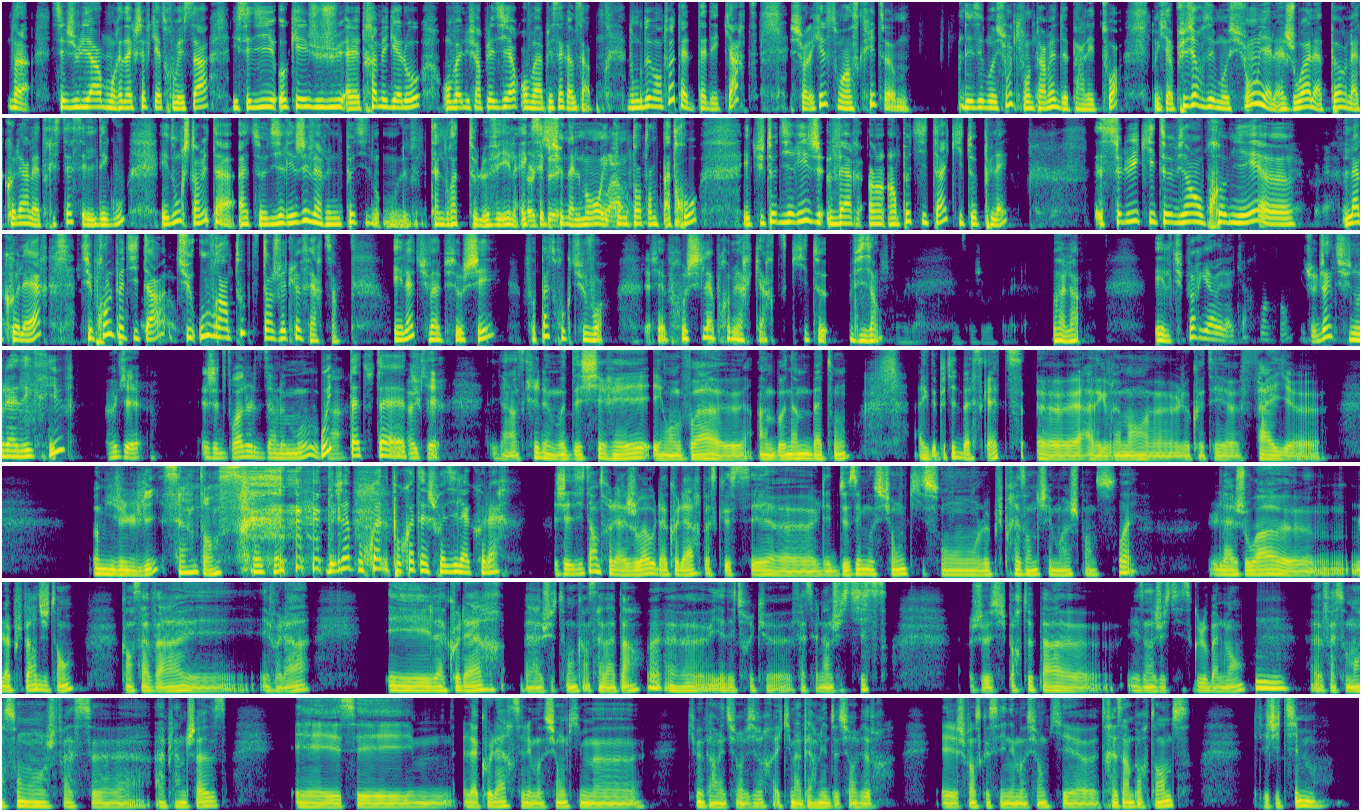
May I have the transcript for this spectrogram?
Voilà, c'est Julien, mon rédacteur chef, qui a trouvé ça. Il s'est dit, ok, Juju, elle est très mégalo, on va lui faire plaisir, on va appeler ça comme ça. Donc devant toi, tu as, des cartes sur lesquelles sont inscrites euh, des émotions qui vont te permettre de parler de toi. Donc il y a plusieurs émotions, il y a la joie, la peur, la colère, la tristesse et le dégoût. Et donc je t'invite à, à te diriger vers une petite... Bon, T'as le droit de te lever là, exceptionnellement et Wow. qu'on ne t'entende pas trop. Et tu te diriges vers un, un petit tas qui te plaît. Celui qui te vient en premier, euh, la colère. Tu prends le petit tas, tu ouvres un tout petit... Attends, je vais te le faire, tiens. Et là, tu vas piocher faut pas trop que tu vois. Ok. J'ai approché la première carte qui te vient. Je te regarde, comme ça, je vois pas la carte. Voilà. Et tu peux regarder la carte maintenant. Je veux bien que tu nous la décrives. Ok. J'ai le droit de dire le mot ou Oui, t'as tout à. Ok. peux. Il y a inscrit le mot déchiré et on voit euh, un bonhomme bâton avec des petites baskets, euh, avec vraiment euh, le côté faille au milieu de lui. C'est intense. Ok. Déjà, pourquoi, pourquoi t'as choisi la colère? Hésité entre la joie ou la colère parce que c'est les deux émotions qui sont le plus présentes chez moi, je pense. Ouais. La joie, euh, la plupart du temps, quand ça va et, et voilà. Et la colère, bah justement quand ça va pas. Ouais. Euh, Il y a des trucs euh, face à l'injustice. Je supporte pas euh, les injustices globalement, Hmm. euh, face aux mensonges, face euh, à plein de choses. Et c'est hum, la colère, c'est l'émotion qui me qui me permet de survivre et qui m'a permis de survivre. Et je pense que c'est une émotion qui est euh, très importante, légitime,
